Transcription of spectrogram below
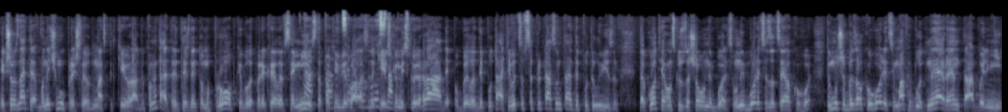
Якщо ви знаєте, вони чому прийшли до нас під Київраду? Пам'ятаєте, тиждень тому пробки були, перекрили все місто, Так, так, потім це вірвалися до Київської міської ради, побили депутатів. Ви це все прекрасно знаєте по телевізору. Так от я вам скажу, за що вони борються. Вони борються за цей алкоголь. Тому що без алкоголю ці мафи будуть нерентабельні.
